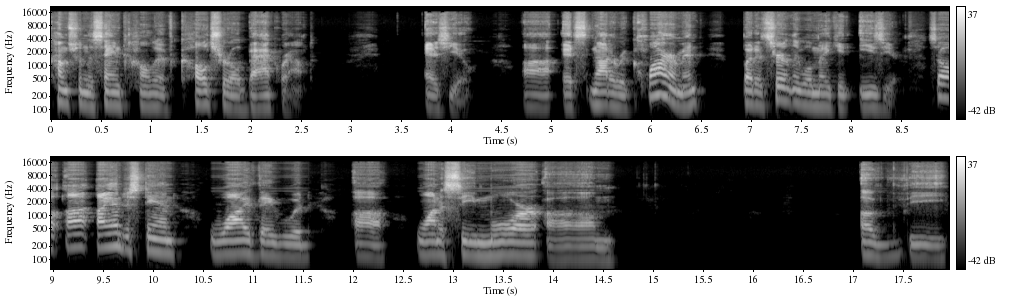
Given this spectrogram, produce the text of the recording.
comes from the same kind of cultural background as you. Uh, it's not a requirement, but it certainly will make it easier. So uh, I understand why they would uh, want to see more um, of the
